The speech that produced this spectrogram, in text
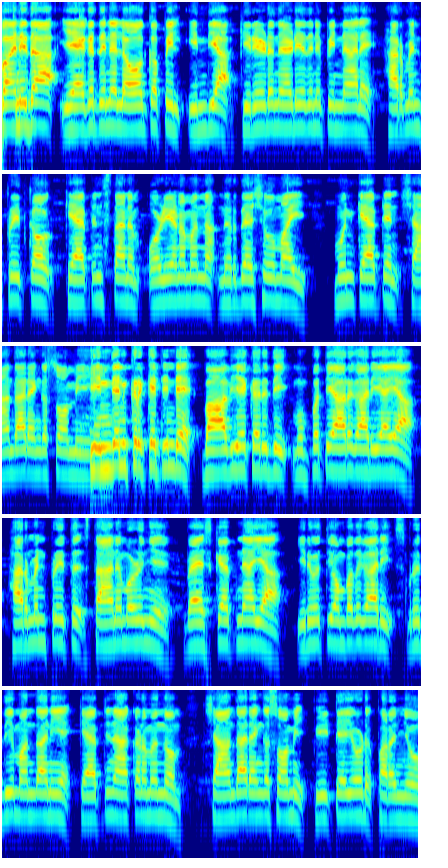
വനിതാ ഏകദിന ലോകകപ്പിൽ ഇന്ത്യ കിരീടം നേടിയതിന് പിന്നാലെ ഹർമൻപ്രീത് കൗർ ക്യാപ്റ്റൻ സ്ഥാനം ഒഴിയണമെന്ന നിർദ്ദേശവുമായി മുൻ ക്യാപ്റ്റൻ ശാന്ത രംഗസ്വാമി. ഇന്ത്യൻ ക്രിക്കറ്റിന്റെ ഭാവിയെ കരുതി മുപ്പത്തിയാറുകാരിയായ ഹർമൻപ്രീത് സ്ഥാനമൊഴിഞ്ഞ് വൈസ് ക്യാപ്റ്റനായ ഇരുപത്തിയൊമ്പതുകാരി സ്മൃതി മന്ദാനിയെ ക്യാപ്റ്റനാക്കണമെന്നും ശാന്ത രംഗസ്വാമി പി ടി ഐയോട് പറഞ്ഞു.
